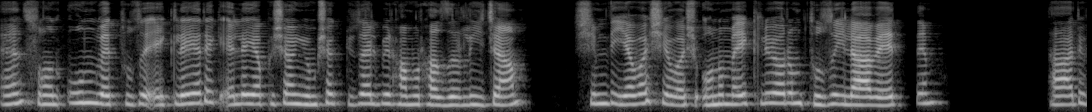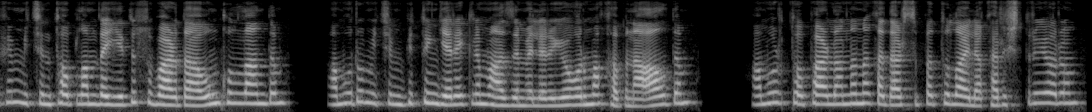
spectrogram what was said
En son un ve tuzu ekleyerek ele yapışan yumuşak güzel bir hamur hazırlayacağım. Şimdi yavaş yavaş unumu ekliyorum. Tuzu ilave ettim. Tarifim için toplamda 7 su bardağı un kullandım. Hamurum için bütün gerekli malzemeleri yoğurma kabına aldım. Hamur toparlanana kadar spatula ile karıştırıyorum.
